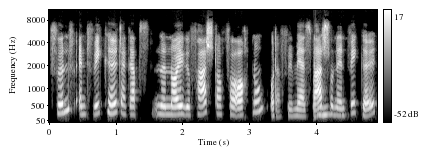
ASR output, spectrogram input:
5 entwickelt. Da gab es eine neue Gefahrstoffverordnung oder vielmehr, es war mhm. schon entwickelt.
